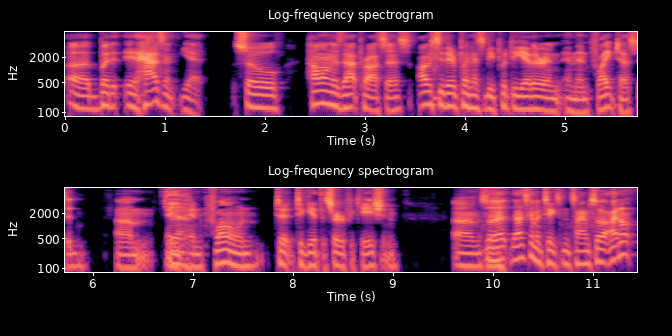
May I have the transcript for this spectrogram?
uh, but it, it hasn't yet. So how long is that process? Obviously, the airplane has to be put together and, and then flight tested um, and, Yeah. and flown to, to get the certification. Um, so Yeah. that, that's going to take some time. So I don't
